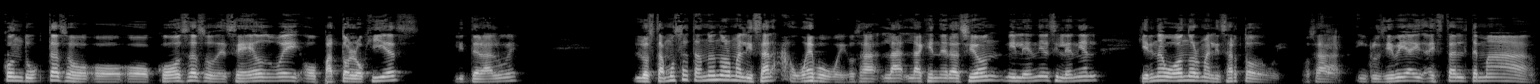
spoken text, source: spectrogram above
conductas o, o, cosas o deseos, güey, o patologías, literal, güey. Lo estamos tratando de normalizar a huevo, güey. O sea, la, la generación millennial, millennial, quieren a huevo normalizar todo, güey. O sea, inclusive ahí, ahí está el tema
